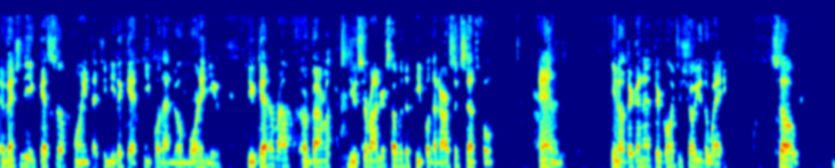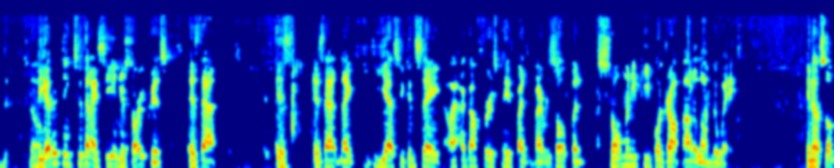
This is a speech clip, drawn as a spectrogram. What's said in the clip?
Eventually, it gets to a point that you need to get people that know more than you. You get around, around you surround yourself with the people that are successful, and you know they're gonna they're going to show you the way. So the other thing too that I see in your story, Chris, is that is is that like yes, you can say I, I got first place by by result, but so many people drop out along the way. You know, so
